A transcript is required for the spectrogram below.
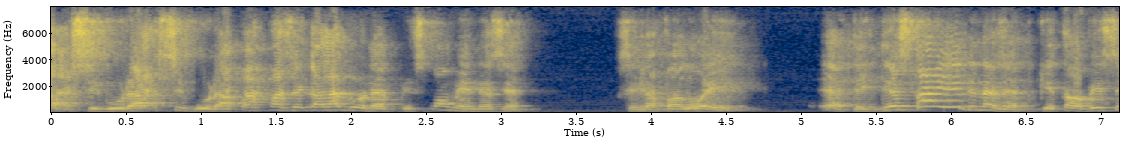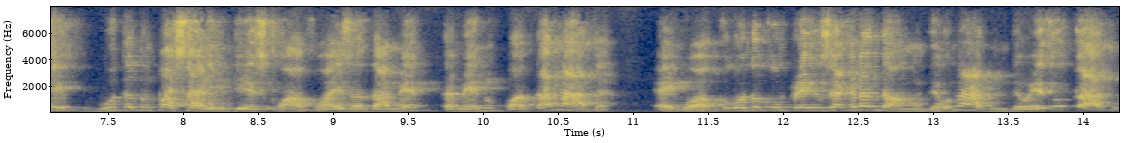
Ah, segurar, segurar para fazer galador, né? Principalmente, né, Zé? Você já falou aí. É, tem que testar ele, né, Zé? Porque talvez você muda de um passarinho desse com a voz, andamento, também não pode dar nada. É igual quando eu comprei o Zé Grandão, não deu nada, não deu resultado.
